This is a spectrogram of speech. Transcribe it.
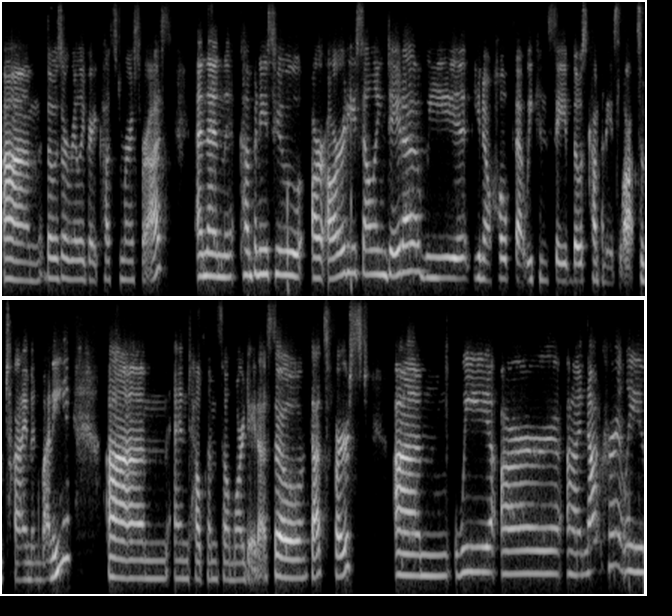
Um, those are really great customers for us. And then companies who are already selling data, we you know hope that we can save those companies lots of time and money um, and help them sell more data. So that's first. Um, we are uh, not currently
